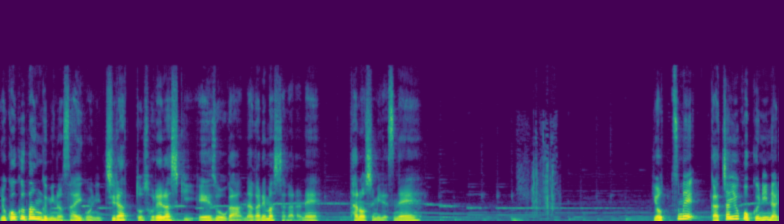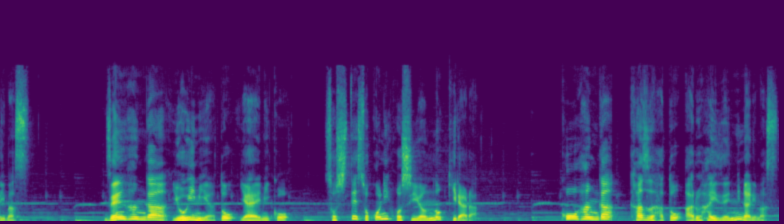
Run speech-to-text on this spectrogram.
予告番組の最後にちらっとそれらしき映像が流れましたからね。楽しみですね。4つ目ガチャ予告になります。前半が宵宮と八重美子そしてそこに星4のキララ。後半がカズハとアルハイゼンになります。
